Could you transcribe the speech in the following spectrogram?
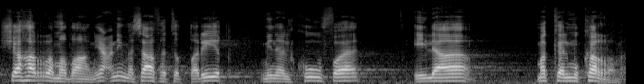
شهر رمضان يعني مسافة الطريق من الكوفة إلى مكة المكرمة.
